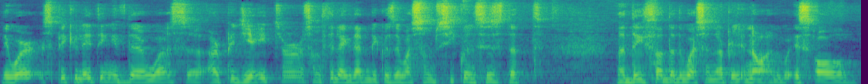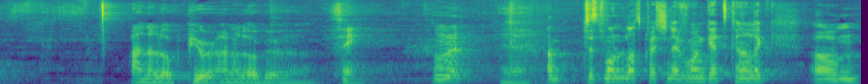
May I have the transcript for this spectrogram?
they were speculating if there was an arpeggiator or something like that because there was some sequences that that they thought that was an arpeggiator. No, it's all analog, pure analog uh, thing. All right. Yeah. Um, just one last question. Everyone gets kind of like um,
